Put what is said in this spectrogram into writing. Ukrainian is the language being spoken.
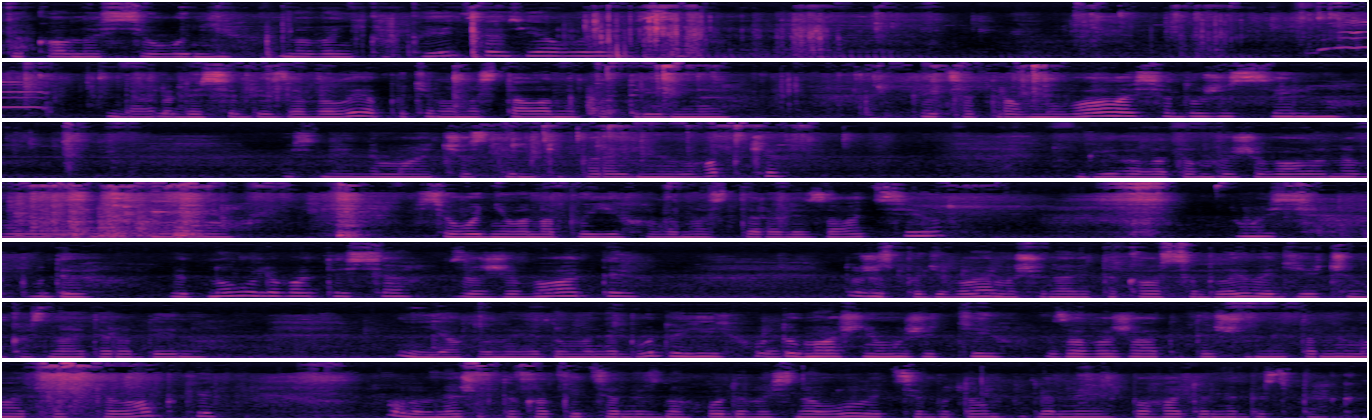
така в нас сьогодні новенька киця з'явилася. Да, люди собі завели, а потім вона стала непотрібною. Киця травмувалася дуже сильно. Ось в неї немає частинки передньої лапки. Бігала там, виживала на вулиці. Сьогодні вона поїхала на стерилізацію. Ось буде відновлюватися, заживати. Дуже сподіваємося, що навіть така особлива дівчинка знайде родину. Ніяк воно, я думаю, не буде їй у домашньому житті заважати, те, що в неї там немає трошки лапки. Головне, щоб така киця не знаходилась на вулиці, бо там для неї багато небезпек.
